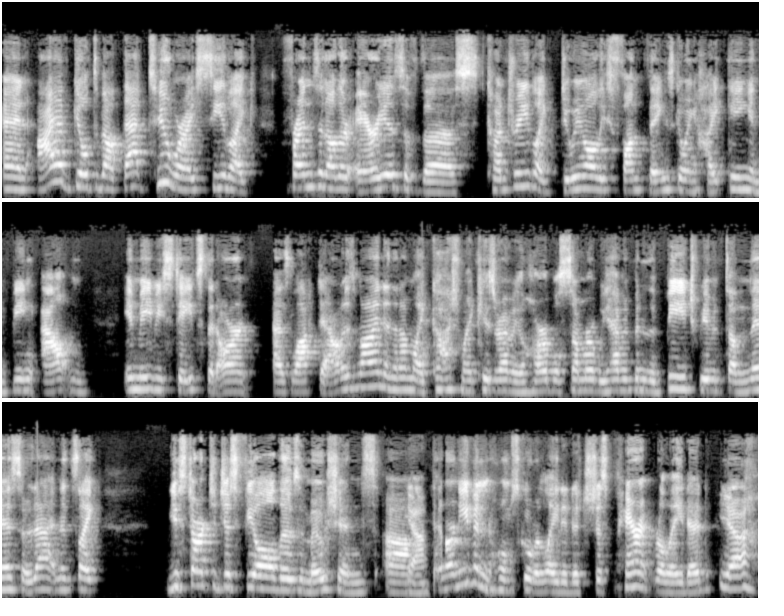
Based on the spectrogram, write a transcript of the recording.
And I have guilt about that too, where I see like friends in other areas of the country, like doing all these fun things, going hiking and being out and in maybe states that aren't as locked down as mine. And then I'm like, gosh, my kids are having a horrible summer. We haven't been to the beach. We haven't done this or that. And it's like, you start to just feel all those emotions um, Yeah. that aren't even homeschool related. It's just parent related yeah.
